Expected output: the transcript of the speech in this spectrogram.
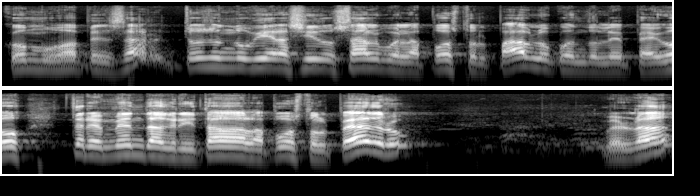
¿Cómo va a pensar? Entonces no hubiera sido salvo el apóstol Pablo cuando le pegó tremenda gritada al apóstol Pedro. ¿Verdad?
